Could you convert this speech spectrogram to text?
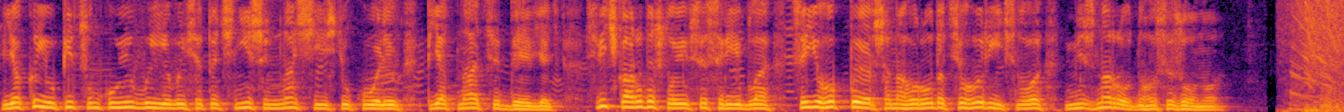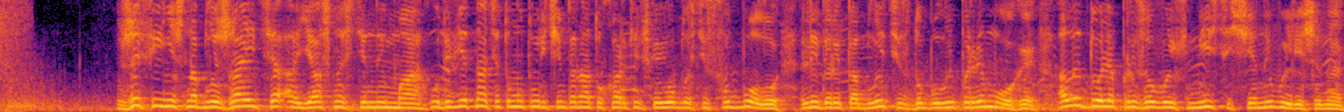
який у підсумку і виявився точнішим на 6 уколів 15-9. Свічкар удостоївся срібла. Це його перша нагорода цьогорічного міжнародного сезону. Вже фініш наближається, а ясності нема. У 19-му турі чемпіонату Харківської області з футболу лідери таблиці здобули перемоги, але доля призових місць ще не вирішена.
